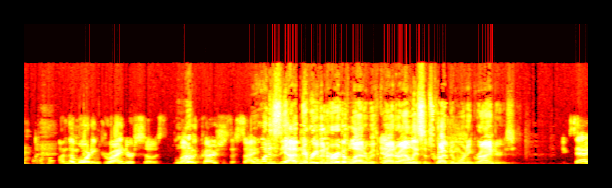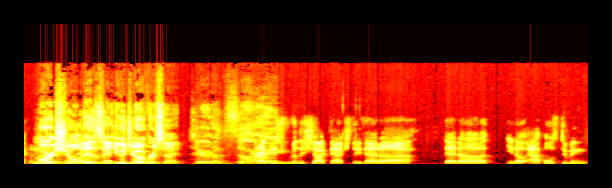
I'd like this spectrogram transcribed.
I'm the morning grinders host. Louder with Crowder's just a side. what is? Yeah, I've never even heard of Louder with Crowder. I only subscribe to Morning Grinders. exactly Marshall, this is a huge oversight. Jared, I'm And I'm just really shocked actually that uh that uh you know Apple's doing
